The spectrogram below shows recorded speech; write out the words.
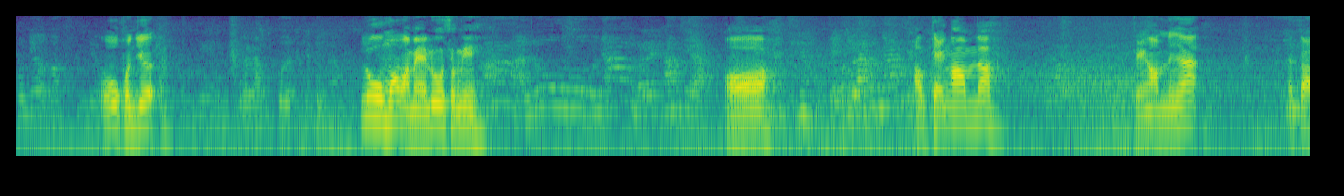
คนเยอะป่ะโอ้คนเยอะ กำลังเปิดกันเนาะลู่หมอหมาแม่ลู่ช่วงนี้ลูกปุญญาไม่ได้ทำเสียอ๋อเอาแกงออมเนาะ แกงออมเนื้อ แล้วก็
